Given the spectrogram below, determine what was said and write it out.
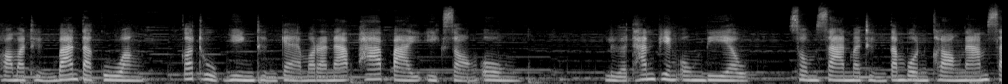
พอมาถึงบ้านตะกวง ก็ถูกยิงถึงแก่มรณภาพไปอีกสององค์ เหลือท่านเพียงองค์เดียวสมซานมาถึงตำบลคลองน้ำใส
